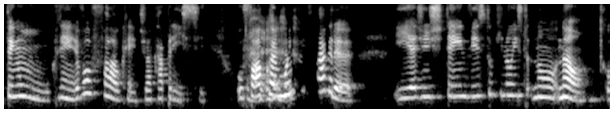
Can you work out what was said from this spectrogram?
tem um cliente eu vou falar o cliente, a Caprice. O foco é muito Instagram, e a gente tem visto que no no não, o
